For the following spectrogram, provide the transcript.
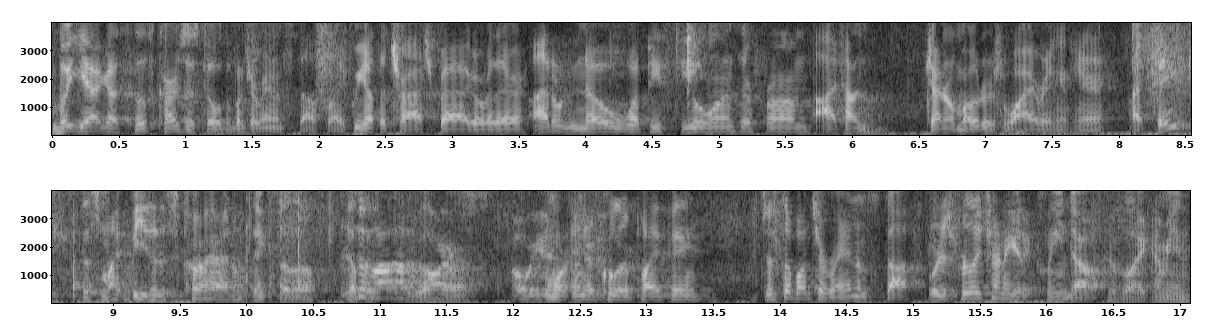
But yeah, guys, so this car's just filled with a bunch of random stuff. Like we got the trash bag over there. I don't know what these fuel lines are from. I found General Motors wiring in here. I think this might be this car. I don't think so though. It's There's got a the lot of that goes on parts it. over here. More intercooler piping. Just a bunch of random stuff. We're just really trying to get it cleaned out because like, I mean,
